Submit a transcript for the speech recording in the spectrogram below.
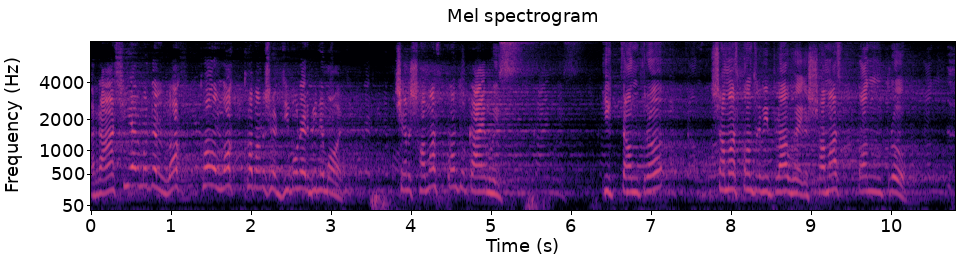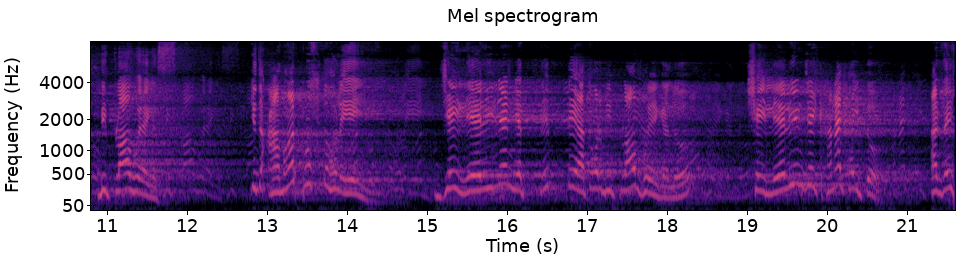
রাশিয়ার মধ্যে লক্ষ লক্ষ মানুষের জীবনের বিনিময়। সেখানে সমাজতন্ত্র কায়েম হয়েছে কিকতন্ত্র সমাজতন্ত্র বিপ্লব হয়ে গেছে, সমাজতন্ত্র বিপ্লব হয়ে গেছে। কিন্তু আমার প্রশ্ন হলো এই যে লেলিনের নেতৃত্বে এত বড় বিপ্লব হয়ে গেল, সেই লেলিন যেই খানা খাইতো আর যেই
